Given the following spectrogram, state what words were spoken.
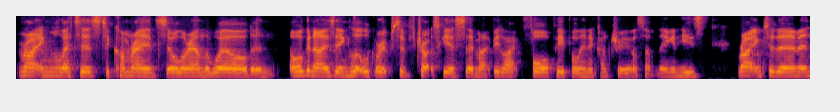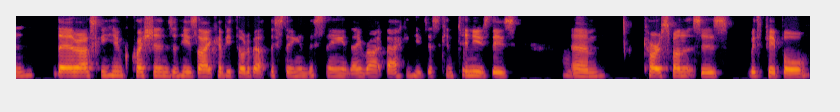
writing letters to comrades all around the world and organizing little groups of Trotskyists. There might be like four people in a country or something, and he's writing to them and they're asking him questions and he's like have you thought about this thing and this thing and they write back and he just continues these hmm. um, correspondences with people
